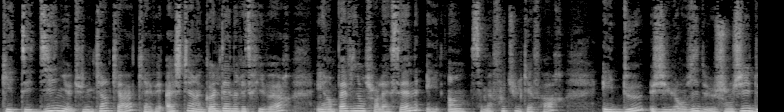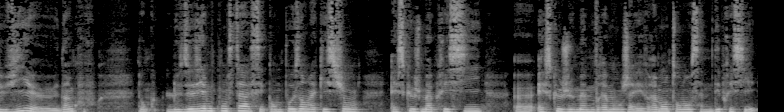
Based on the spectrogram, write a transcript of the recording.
qui était digne d'une quinca qui avait acheté un Golden Retriever et un pavillon sur la scène. Et un, ça m'a foutu le cafard. Et deux, j'ai eu envie de changer de vie euh, d'un coup. Donc le deuxième constat, c'est qu'en me posant la question est-ce que je m'apprécie euh, Est-ce que je m'aime vraiment J'avais vraiment tendance à me déprécier.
